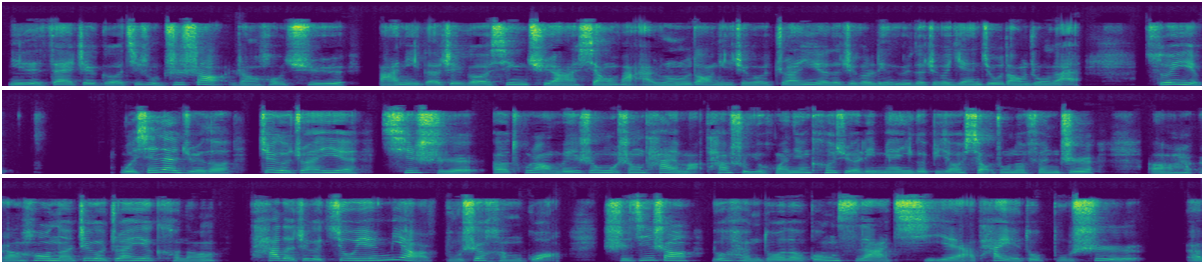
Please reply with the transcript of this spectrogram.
你得在这个基础之上，然后去把你的这个兴趣啊、想法融入到你这个专业的这个领域的这个研究当中来。所以，我现在觉得这个专业其实，呃，土壤微生物生态嘛，它属于环境科学里面一个比较小众的分支。呃，然后呢，这个专业可能它的这个就业面儿不是很广，实际上有很多的公司啊、企业啊，它也都不是。呃，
